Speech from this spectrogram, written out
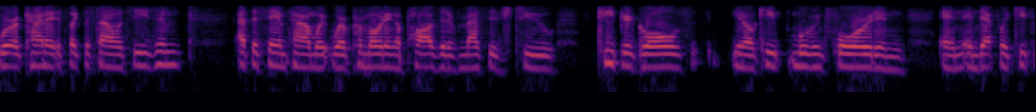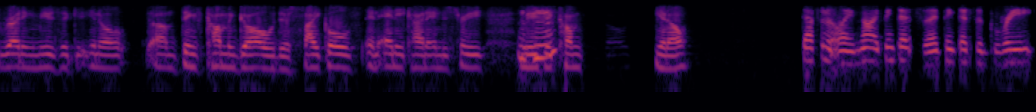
we're kind of it's like the silent season at the same time we're, we're promoting a positive message to keep your goals, you know, keep moving forward and and and definitely keep writing music. You know, um, things come and go. There's cycles in any kind of industry. Mm-hmm. Music comes, you know. Definitely. No, I think that's I think that's a great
